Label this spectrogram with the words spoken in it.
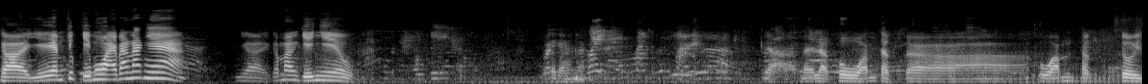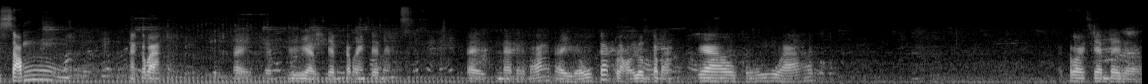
Rồi vậy em chúc chị mua ai bán đắt nha. Rồi cảm ơn chị nhiều. Các bạn dạ đây là khu ẩm thực à, khu ẩm thực tươi sống nè các bạn đây, em đi vào xem các bạn xem nè. Đây này này bán đầy đủ các loại luôn các bạn. Rau, củ, quả. Các bạn xem đây là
